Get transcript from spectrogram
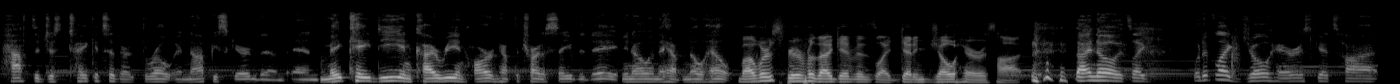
have to just take it to their throat and not be scared of them and make KD and Kyrie and Harden have to try to save the day, you know, and they have no help. My worst fear for that game is like getting Joe Harris hot. I know it's like, what if like Joe Harris gets hot,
